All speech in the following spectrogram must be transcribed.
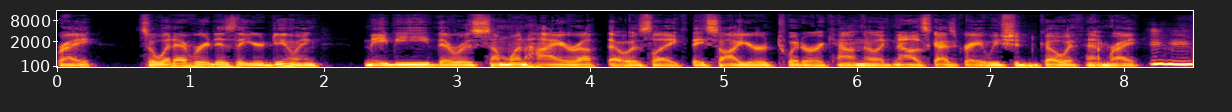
right? So whatever it is that you're doing, maybe there was someone higher up that was like they saw your Twitter account and they're like, "No, this guy's great. We should go with him." Right? Mm-hmm.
